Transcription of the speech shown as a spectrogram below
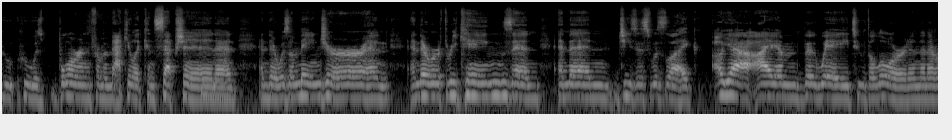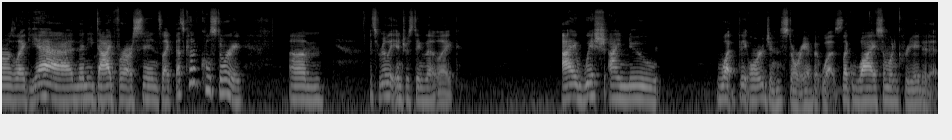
who who was born from immaculate conception and and there was a manger and and there were three kings and and then jesus was like oh yeah i am the way to the lord. And then everyone was like yeah. And then he died for our sins. Like that's kind of a cool story. Um it's really interesting that like i wish i knew what the origin story of it was like why someone created it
